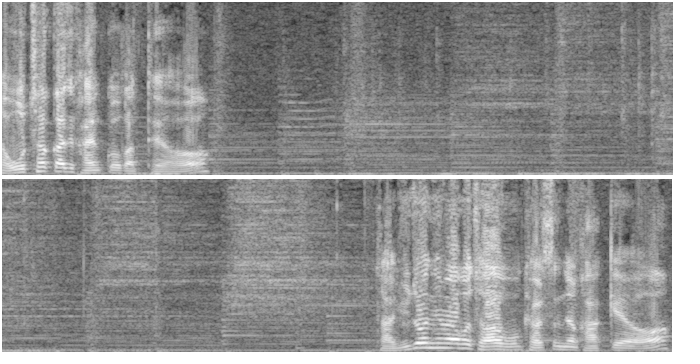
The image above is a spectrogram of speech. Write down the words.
자, 5차까지 갈 것 같아요. 자, 유저님하고 저하고 결승전 갈게요.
